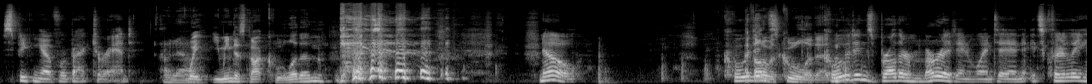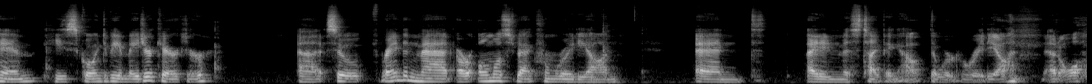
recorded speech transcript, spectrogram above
Speaking of, we're back to Rand. Oh no. Wait, you mean it's not Couladin? No. I thought it was Couladin's, Couladin. Couladin's brother Muradin went in. It's clearly him. He's going to be a major character. Uh, so Rand and Mat are almost back from Rhuidean, and I didn't miss typing out the word Rhuidean at all.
